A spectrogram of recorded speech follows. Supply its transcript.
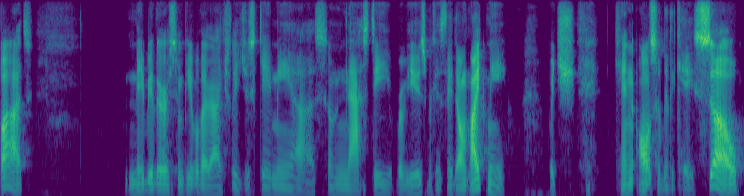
but maybe there are some people that actually just gave me uh, some nasty reviews because they don't like me, which can also be the case. So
